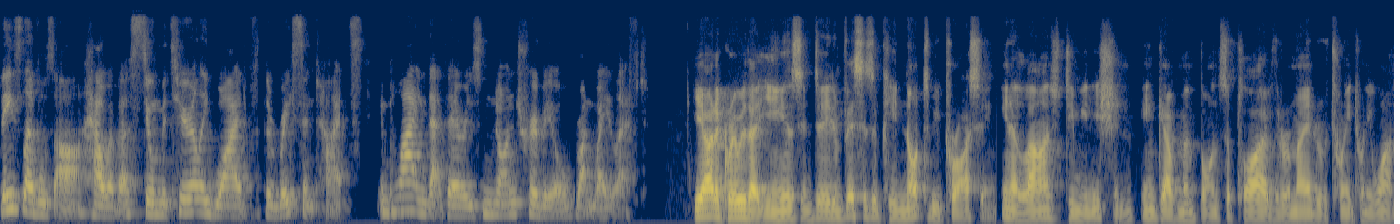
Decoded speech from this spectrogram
These levels are, however, still materially wide for the recent heights, implying that there is non trivial runway left. Yeah, I'd agree with that, Years. Indeed, investors appear not to be pricing in a large diminution in government bond supply over the remainder of 2021.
